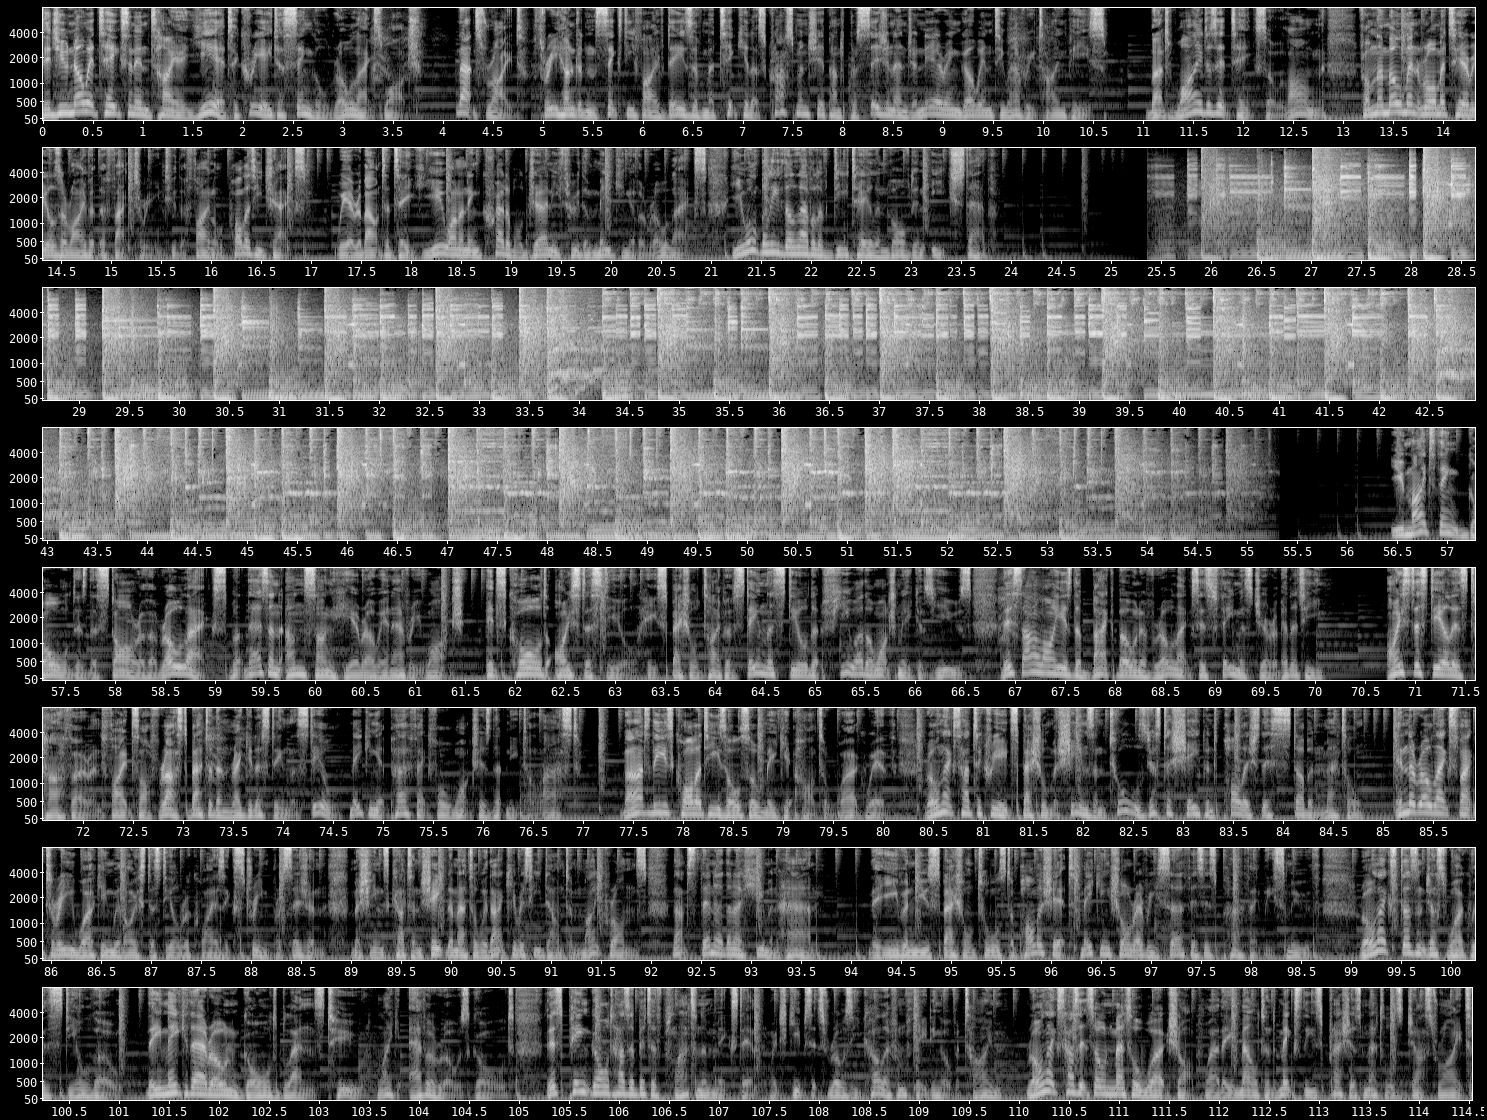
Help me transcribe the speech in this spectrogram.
Did you know it takes an entire year to create a single Rolex watch? That's right, 365 days of meticulous craftsmanship and precision engineering go into every timepiece. But why does it take so long? From the moment raw materials arrive at the factory to the final quality checks, we're about to take you on an incredible journey through the making of a Rolex. You won't believe the level of detail involved in each step. You might think gold is the star of a Rolex, but there's an unsung hero in every watch. It's called oyster steel, a special type of stainless steel that few other watchmakers use. This alloy is the backbone of Rolex's famous durability. Oyster steel is tougher and fights off rust better than regular stainless steel, making it perfect for watches that need to last. But these qualities also make it hard to work with. Rolex had to create special machines and tools just to shape and polish this stubborn metal. In the Rolex factory, working with oyster steel requires extreme precision. Machines cut and shape the metal with accuracy down to microns. That's thinner than a human hair. They even use special tools to polish it, making sure every surface is perfectly smooth. Rolex doesn't just work with steel though. They make their own gold blends too, like Everose Gold. This pink gold has a bit of platinum mixed in, which keeps its rosy color from fading over time. Rolex has its own metal workshop where they melt and mix these precious metals just right.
